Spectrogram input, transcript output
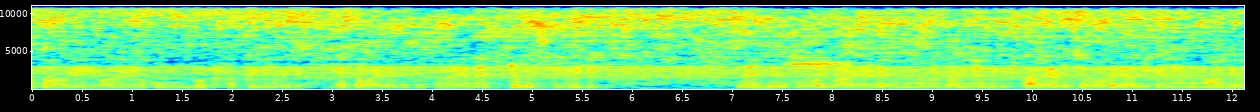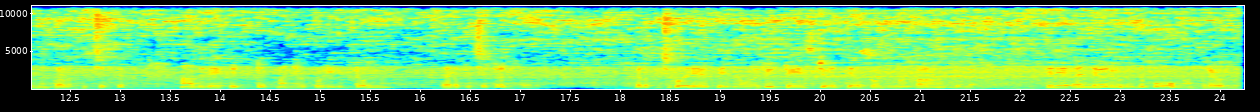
അപ്പോൾ അവിടെ ഈ വാഴയുടെ കൂമ്പ് ഒക്കെ ഇങ്ങനെ വരും. ഏത്തവാഴയുടെ ഏത്തവാഴയാണ് ഏറ്റവും ബെസ്റ്റ് രുചി ഇത് എന്റെ പൂവൻ വാഴയുടെയാണ്. അതുകൊണ്ടാണ് ഞാൻ എനിക്ക് കറയുടെ ചുവ വരാതിരിക്കാനാണ് ആദ്യം ഒന്ന് തിളപ്പിച്ചിട്ട് അതിലേക്കിട്ട് മഞ്ഞൾപ്പൊടി ഇട്ട് ഒന്ന് തിളപ്പിച്ചിട്ട് എടുത്തത്. തിളപ്പിച്ച് കോരിയാൽ പിന്നെ ഒരു ടേസ്റ്റ് വ്യത്യാസമൊന്നും കാണത്തില്ല. ഇത്തിരി എന്റെ ഒരു ഇത് പോവും അത്രയേ ഉള്ളൂ.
